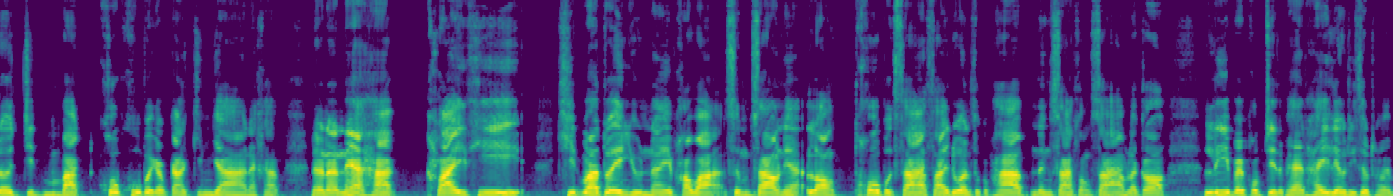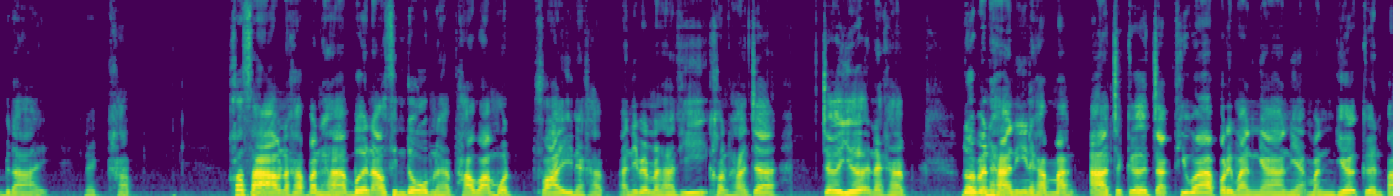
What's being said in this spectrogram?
โดยจิตบำบัดควบคู่ไปกับการกินยานะครับ ดังนั้นเนี่ยหากใครที่คิดว่าตัวเองอยู่ในภาวะซึมเศร้าเนี่ยลองโทรปรึกษาสายด่วนสุขภาพ 1323 แล้วก็รีบไปพบจิตแพทย์ให้เร็วที่สุดเท่าที่ไปได้นะครับ ข้อ 3 นะครับ ปัญหาเบิร์นเอาท์ซินโดมนะครับภาวะหมดไฟนะครับ อันนี้เป็นปัญหาที่ค่อนข้างจะเจอเยอะนะครับ โดยปัญหานี้นะครับมักอาจจะเกิดจากที่ว่าปริมาณงานเนี่ยมันเยอะเกินไป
